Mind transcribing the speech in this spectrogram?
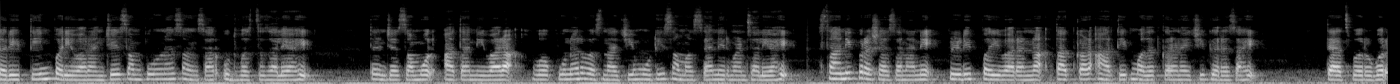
तरी तीन परिवारांचे संपूर्ण संसार उद्ध्वस्त झाले आहे. त्यांच्यासमोर आता निवारा व पुनर्वसनाची मोठी समस्या निर्माण झाली आहे. स्थानिक प्रशासनाने पीडित परिवारांना तात्काळ आर्थिक मदत करण्याची गरज आहे. त्याचबरोबर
